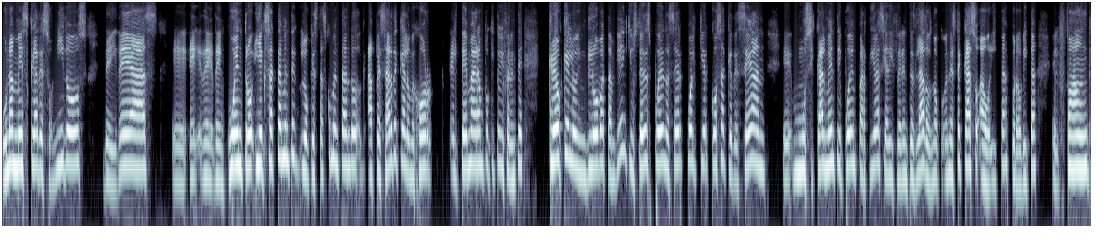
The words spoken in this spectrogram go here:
una mezcla de sonidos, de ideas. eh, eh, de, de encuentro y exactamente lo que estás comentando, a pesar de que a lo mejor el tema era un poquito diferente, creo que lo engloba también, que ustedes pueden hacer cualquier cosa que desean eh, musicalmente y pueden partir hacia diferentes lados, ¿no? En este caso, ahorita, por ahorita, el funk,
